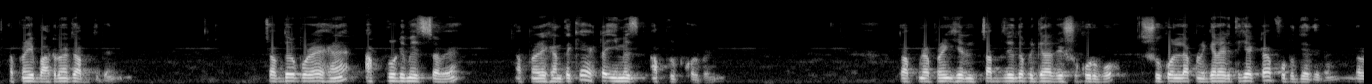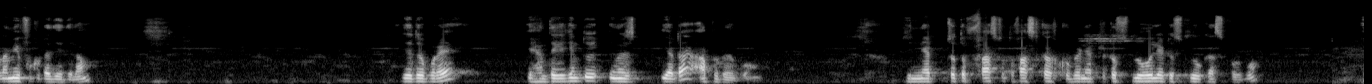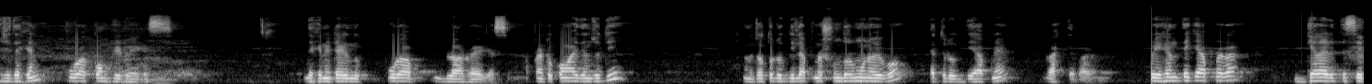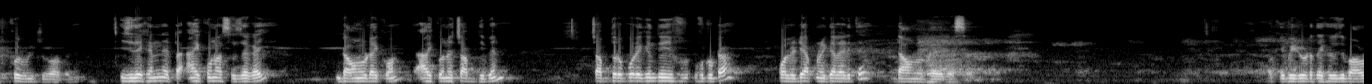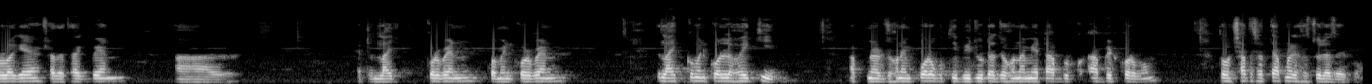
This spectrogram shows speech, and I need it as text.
আপনার এই বাটনে চাপ দিবেন। চাপ দেওয়ার পরে এখানে আপলোড ইমেজ যাবে। আপনার এখান থেকে একটা ইমেজ আপলোড করবেন। তো আপনি আপনার এখানে চাপ দিলে আপনার গ্যালারি শো করব শো করলে আপনার গ্যালারি থেকে একটা ফটো দিয়ে দেবেন। ধরুন আমি ফটোটা দিয়ে দিলাম। দিয়ে দেওয়ার পরে এখান থেকে কিন্তু ইমেজ ইয়াটা আপলোড হইব। নেট যত ফাস্ট তত ফাস্ট কাজ করবে নেট একটু স্লো হলে একটু স্লো কাজ করব। এই যে দেখেন, পুরো কমপ্লিট হয়ে গেছে। দেখেন এটা কিন্তু পুরো ব্লার হয়ে গেছে। আপনি একটু কমাই দেন যদি। মানে যতটুকু দিলে আপনার সুন্দর মনে হইব, এতটুকু দিয়ে আপনি রাখতে পারেন। এখান থেকে আপনারা গ্যালারিতে সেভ করবেন কীভাবে? এই যে দেখেন, একটা আইকন আছে জায়গায় ডাউনলোড আইকন আইকনে চাপ দিবেন। চাপ দেওয়ার পরে কিন্তু এই ফটোটা অলরেডি আপনার গ্যালারিতে ডাউনলোড হয়ে গেছে। ওকে ভিডিওটা দেখে যদি ভালো লাগে, সাথে থাকবেন। আর একটা লাইক করবেন কমেন্ট করবেন। লাইক কমেন্ট করলে হয় কি, আপনার যখন আমি পরবর্তী ভিডিওটা যখন আমি এটা আপলোড আপডেট করব, তখন সাথে সাথে আপনার কাছে চলে যাইব।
